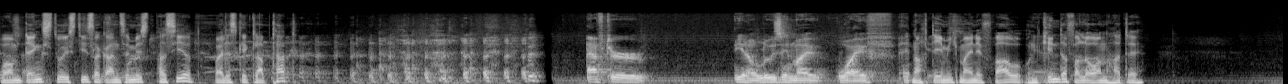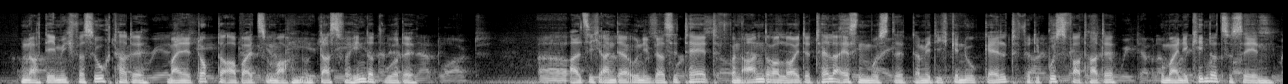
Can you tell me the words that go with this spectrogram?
Warum denkst du, ist dieser ganze Mist passiert? Weil es geklappt hat. Nachdem ich meine Frau und Kinder verloren hatte, und nachdem ich versucht hatte, meine Doktorarbeit zu machen und das verhindert wurde, als ich an der Universität von anderer Leute Teller essen musste, damit ich genug Geld für die Busfahrt hatte, um meine Kinder zu sehen,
